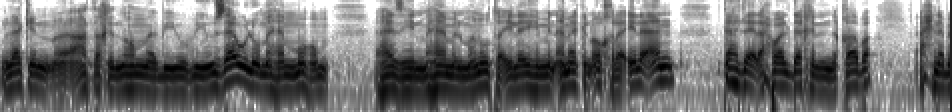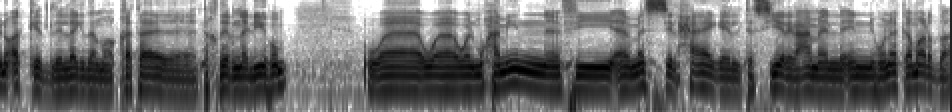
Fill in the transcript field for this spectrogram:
لكن أعتقد أن هم بي... بيزاولوا مهامهم. هذه المهام المنوطة إليهم من أماكن أخرى إلى أن تهدأ الأحوال داخل النقابة. إحنا بنؤكد للجنة المؤقتة آه، تقديرنا ليهم. والمحامين في أمس الحاجة لتسيير العمل لأن هناك مرضى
